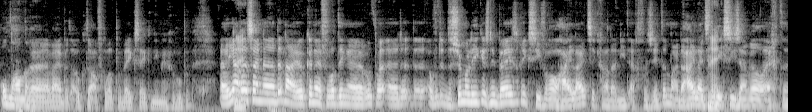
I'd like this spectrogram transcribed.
onder andere, wij hebben het ook de afgelopen week zeker niet meer geroepen. Eh, ja, Nee. er zijn, eh, de- nou, we kunnen even wat dingen roepen. Eh, de, de, over de, de Summer League is nu bezig. Ik zie vooral highlights. Ik ga daar niet echt voor zitten. Maar de highlights die ik zie zijn wel echt eh,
